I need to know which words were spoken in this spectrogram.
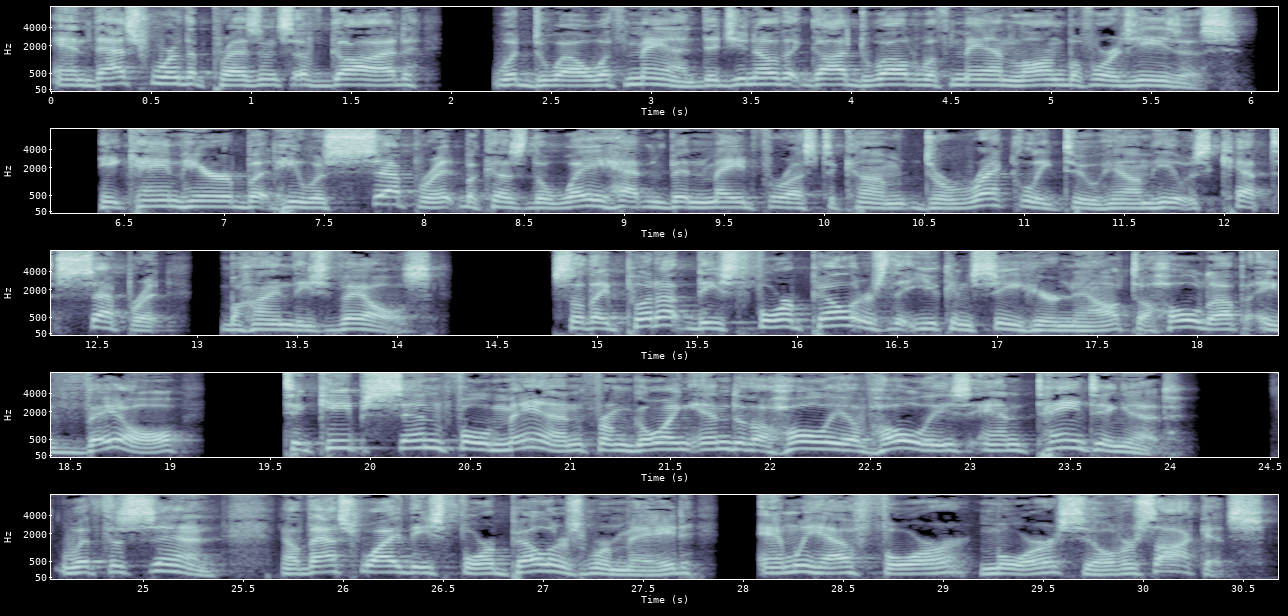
And that's where the presence of God would dwell with man. Did you know that God dwelled with man long before Jesus? He came here, but he was separate because the way hadn't been made for us to come directly to him. He was kept separate behind these veils. So they put up these four pillars that you can see here now to hold up a veil to keep sinful man from going into the Holy of Holies and tainting it with the sin. Now that's why these four pillars were made, and we have four more silver sockets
